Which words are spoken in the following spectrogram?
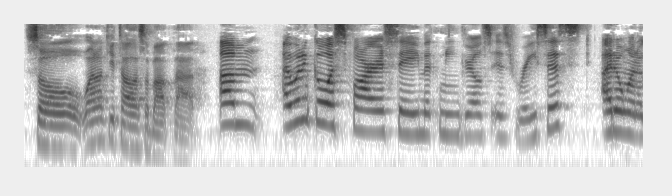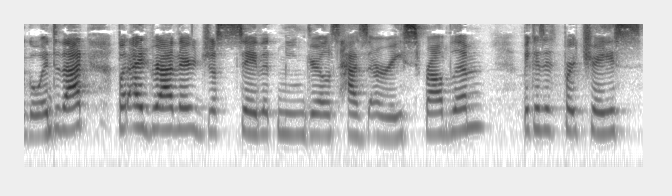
So why don't you tell us about that? Um, I wouldn't go as far as saying that Mean Girls is racist. I don't want to go into that, but I'd rather just say that Mean Girls has a race problem because it portrays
